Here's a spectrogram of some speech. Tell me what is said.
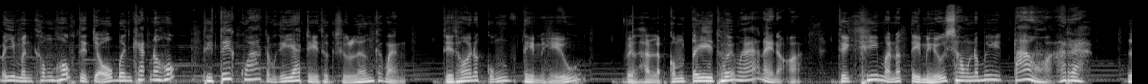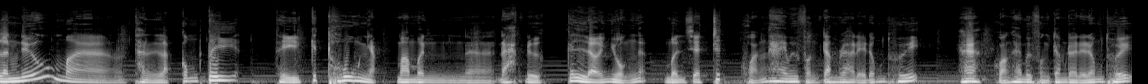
Bây giờ mình không hốt thì chỗ bên khác nó hốt. Thì tiếc quá, tại vì cái giá trị thực sự lớn các bạn. Thì thôi nó cũng tìm hiểu về thành lập công ty thuế má này nọ. Thì khi mà nó tìm hiểu xong nó mới tá hỏa ra là nếu mà thành lập công ty thì cái thu nhập mà mình à, đạt được, cái lợi nhuận mình sẽ trích khoảng 20% ra để đóng thuế, ha, khoảng 20% ra để đóng thuế.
